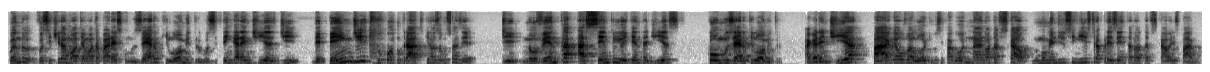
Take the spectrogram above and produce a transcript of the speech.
Quando você tira a moto e a moto aparece como zero quilômetro, você tem garantias de, depende do contrato que nós vamos fazer, de 90 a 180 dias como zero quilômetro. A garantia paga o valor que você pagou na nota fiscal. No momento de sinistro, apresenta a nota fiscal, eles pagam.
